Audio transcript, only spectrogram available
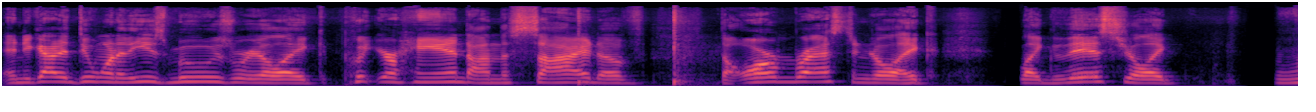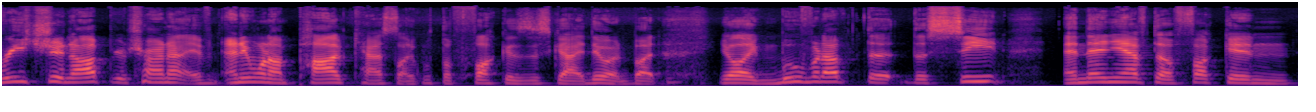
and you got to do one of these moves where you're like put your hand on the side of the armrest and you're like like this. You're like reaching up. You're trying to. If anyone on podcast like, what the fuck is this guy doing? But you're like moving up the the seat and then you have to fucking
